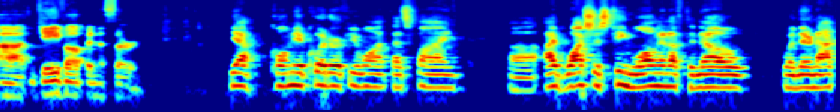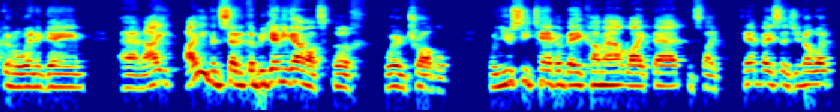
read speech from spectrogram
uh, gave up in the third. Yeah, call me a quitter if you want. That's fine. Uh, I've watched this team long enough to know when they're not going to win a game. And I, I even said at the beginning, I was, ugh, we're in trouble. When you see Tampa Bay come out like that, it's like Tampa Bay says, you know what?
